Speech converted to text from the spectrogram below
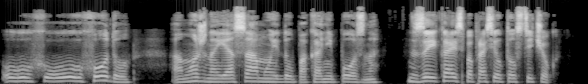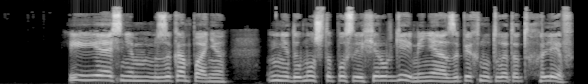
ух уходу? А можно я сам уйду, пока не поздно?» Заикаясь, попросил толстячок. «И я с ним за компанию. Не думал, что после хирургии меня запихнут в этот хлев»,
